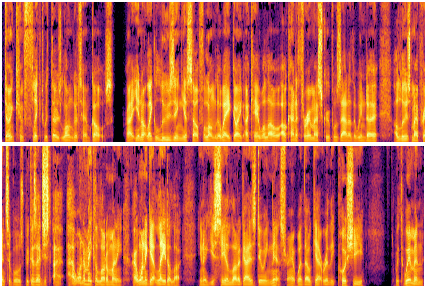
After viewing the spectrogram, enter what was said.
don't conflict with those longer term goals right? You're not like losing yourself along the way, going, okay, well, I'll, I'll kind of throw my scruples out of the window. I'll lose my principles because I just, I, I want to make a lot of money I want to get laid a lot. You know, you see a lot of guys doing this, right? Where they'll get really pushy with women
